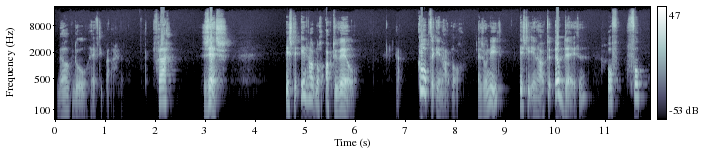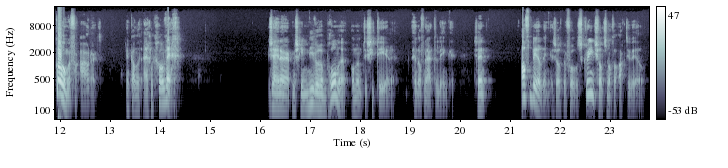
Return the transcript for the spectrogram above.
Welk doel heeft die pagina? Vraag 6. Is de inhoud nog actueel? Ja, klopt de inhoud nog? En zo niet, is die inhoud te updaten of volkomen verouderd? En kan het eigenlijk gewoon weg. Zijn er misschien nieuwere bronnen om hem te citeren en of naar te linken? Zijn afbeeldingen, zoals bijvoorbeeld screenshots, nog wel actueel?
